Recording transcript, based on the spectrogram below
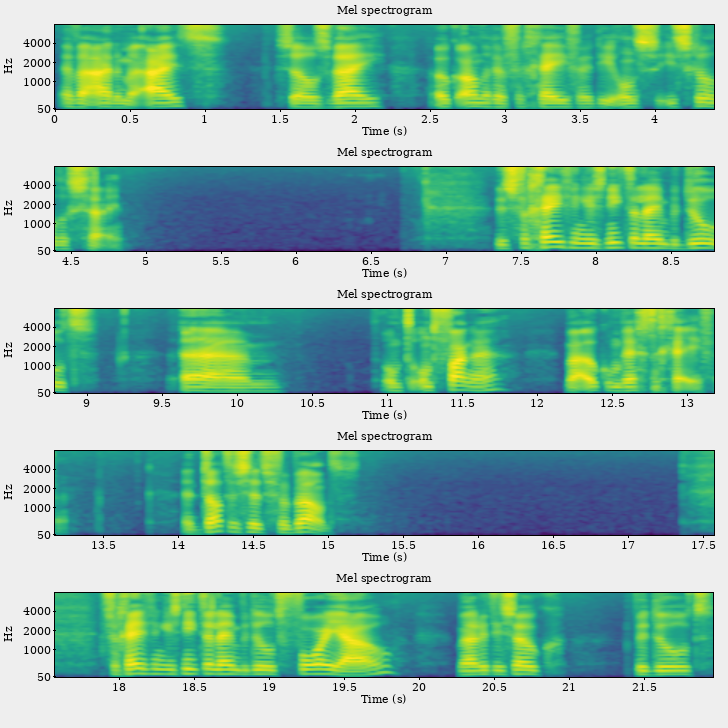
En we ademen uit zoals wij ook anderen vergeven die ons iets schuldig zijn. Dus vergeving is niet alleen bedoeld um, om te ontvangen, maar ook om weg te geven. En dat is het verband. Vergeving is niet alleen bedoeld voor jou, maar het is ook bedoeld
